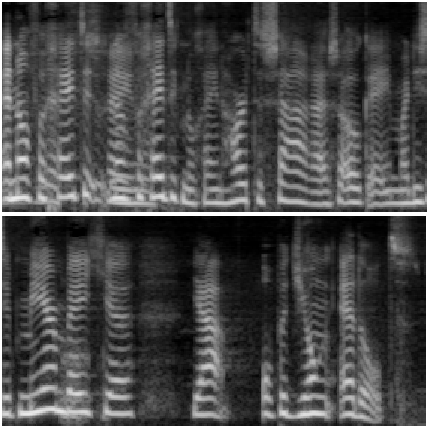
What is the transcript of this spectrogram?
En dan vergeet, ik, dan vergeet ik nog één. Harte Sarah is ook één. Maar die zit meer een Oh. beetje ja, op het young adult.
